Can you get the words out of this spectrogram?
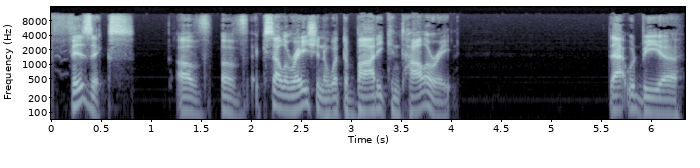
physics of, of acceleration and what the body can tolerate, that would be a,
